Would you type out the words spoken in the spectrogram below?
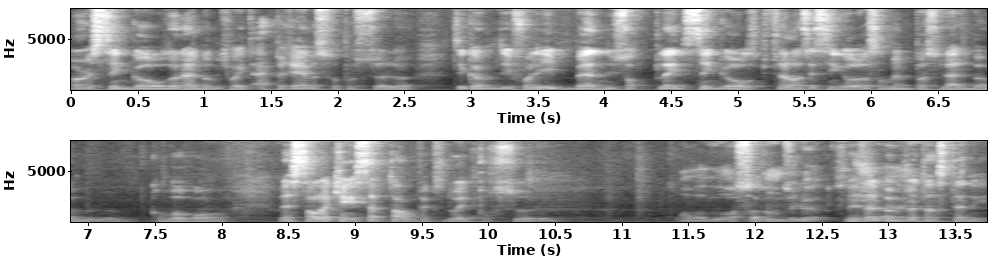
un single d'un album qui va être après, mais ce sera pas celui-là. Tu sais, comme des fois, les bands, ils sortent plein de singles, puis finalement, ces singles-là sont même pas sur l'album, qu'on va voir. Mais ça sort le 15 septembre, fait que ça doit être pour ça. là. On va voir ça rendu là. Les albums j'attends cette année.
